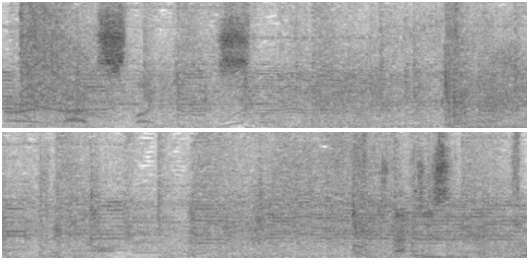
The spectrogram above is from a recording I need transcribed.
Alright, that's like slick. Taking is that just?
